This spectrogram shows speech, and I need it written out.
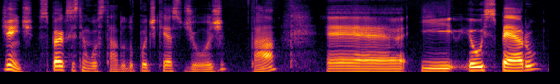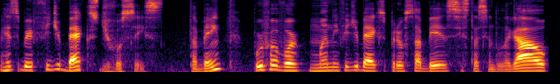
Gente, espero que vocês tenham gostado do podcast de hoje, tá? É, e eu espero receber feedbacks de vocês, tá bem? Por favor, mandem feedbacks para eu saber se está sendo legal,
